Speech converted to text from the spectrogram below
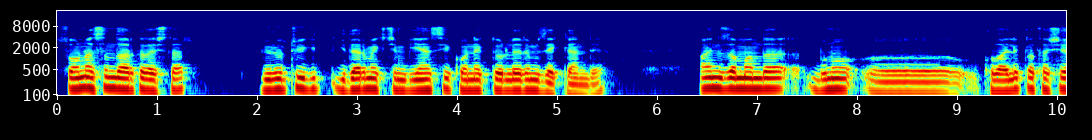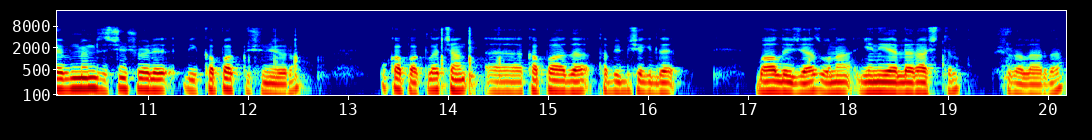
Sonrasında arkadaşlar Gürültüyü gidermek için BNC konnektörlerimiz eklendi. Aynı zamanda bunu e, kolaylıkla taşıyabilmemiz için şöyle bir kapak düşünüyorum. Bu kapakla çan, e, kapağı da tabii bir şekilde bağlayacağız. Ona yeni yerler açtım şuralarda.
